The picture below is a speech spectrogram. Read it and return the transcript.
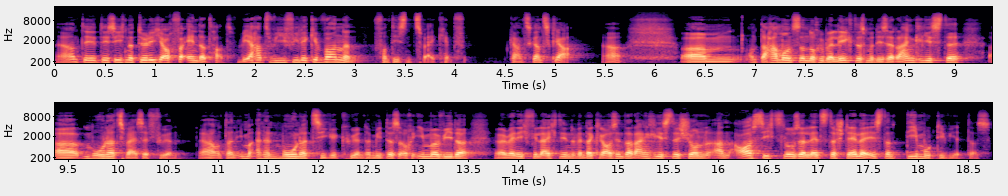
Ja, und die, die sich natürlich auch verändert hat. Wer hat wie viele gewonnen von diesen Zweikämpfen? Ganz, ganz klar. Ja? Ähm, und da haben wir uns dann noch überlegt, dass wir diese Rangliste äh, monatsweise führen ja? und dann immer einen Monatssieger küren, damit das auch immer wieder, weil wenn ich vielleicht, in, wenn der Klaus in der Rangliste schon an aussichtsloser letzter Stelle ist, dann demotiviert das.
